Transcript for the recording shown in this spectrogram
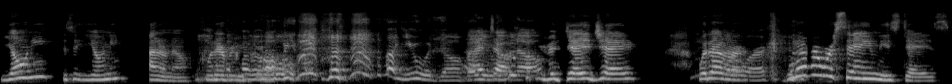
yoni. Is it yoni? I don't know. Whatever you know. I thought you would know. I don't know. The JJ, whatever. whatever we're saying these days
